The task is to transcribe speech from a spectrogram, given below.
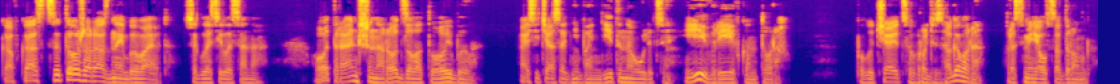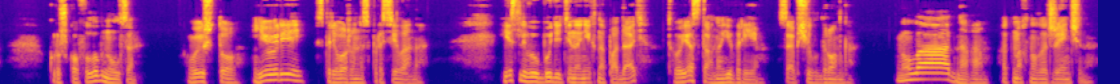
«Кавказцы тоже разные бывают», — согласилась она. «Вот раньше народ золотой был, а сейчас одни бандиты на улице и евреи в конторах». «Получается, вроде заговора?» — рассмеялся Дронга. Кружков улыбнулся. «Вы что, еврей?» — встревоженно спросила она. «Если вы будете на них нападать, то я стану евреем», — сообщил Дронга. «Ну ладно вам», — отмахнулась женщина.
